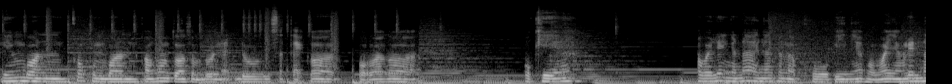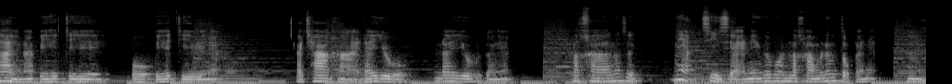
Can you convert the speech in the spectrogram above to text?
เลี้ยงบอลควบคุมบอลความคล่องตัวสมดุลเนี่ยดูสแต็กก็ผมว่าก็ โอเคนะ เอาไว้เล่นกันได้นะสำหรับโคปีนี้ผมว่ายังเล่นได้อยู่นะ PHG โค PHG ปีเนี้ยกระชากหายได้อยู่ได้อยู่ตัวเนี้ย ราคารู้สึกเนี่ยสี่แสนเองทุกคนราคามันเริ่มตกแล้วเนี่ย อืม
